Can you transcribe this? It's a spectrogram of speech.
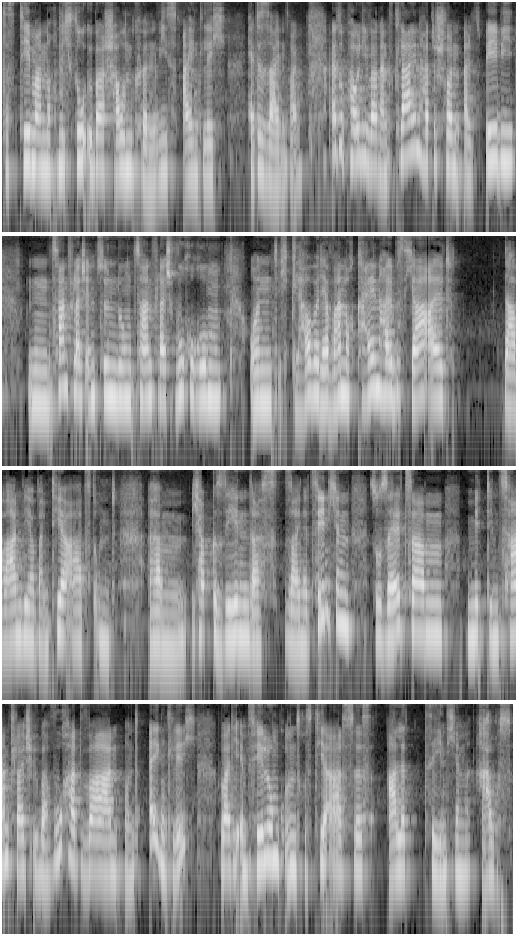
das Thema noch nicht so überschauen können, wie es eigentlich hätte sein sollen. Also Pauli war ganz klein, hatte schon als Baby Zahnfleischentzündung, Zahnfleischwucherung und ich glaube, der war noch kein halbes Jahr alt da waren wir beim Tierarzt und ähm, ich habe gesehen, dass seine Zähnchen so seltsam mit dem Zahnfleisch überwuchert waren und eigentlich war die Empfehlung unseres Tierarztes, alle Zähnchen raus.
